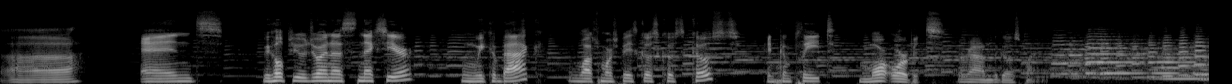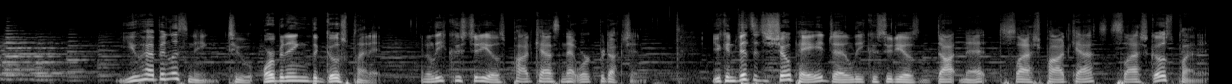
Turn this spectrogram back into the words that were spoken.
Uh, and we hope you'll join us next year when we come back and watch more Space Ghost Coast to Coast and complete more orbits around the Ghost Planet. You have been listening to Orbiting the Ghost Planet, an Eliku Studios podcast network production. You can visit the show page at elikustudios.net slash podcast slash ghost planet.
